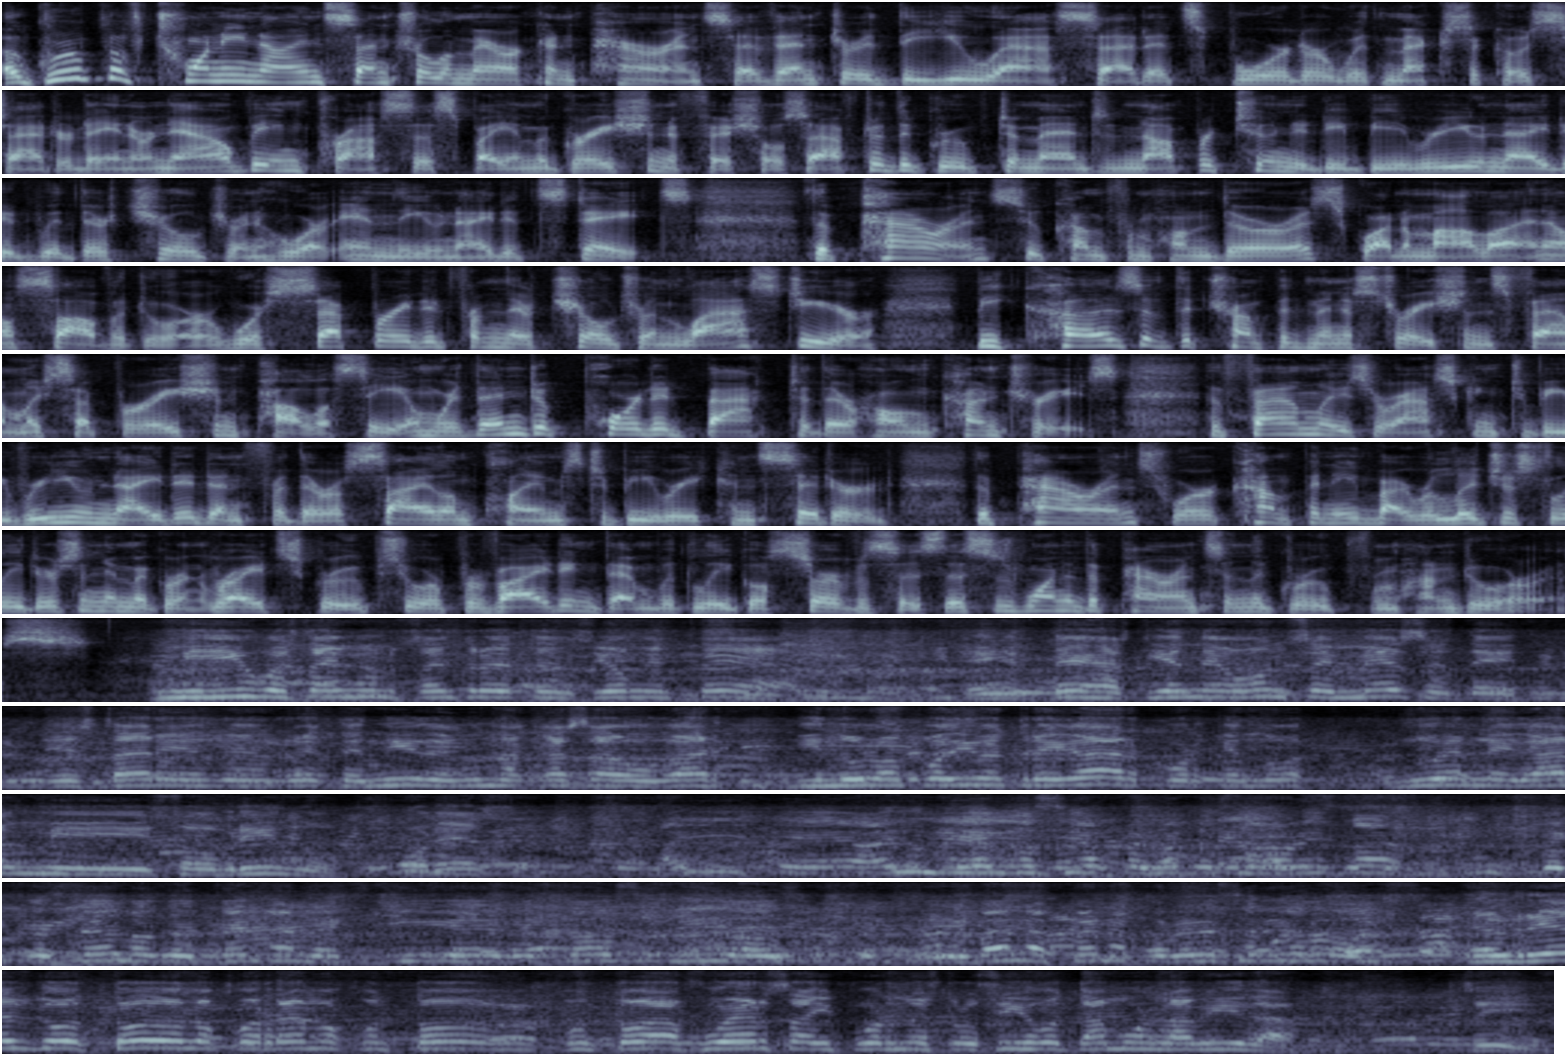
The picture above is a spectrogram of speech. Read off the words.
A group of 29 Central American parents have entered the U.S. at its border with Mexico Saturday and are now being processed by immigration officials after the group demanded an opportunity to be reunited with their children who are in the United States. The parents, who come from Honduras, Guatemala, and El Salvador, were separated from their children last year because of the Trump administration's family separation policy and were then deported back to their home countries. The families are asking to be reunited and for their asylum claims to be reconsidered. The parents were accompanied by religious leaders and immigrant rights groups who are providing them with legal services. This is one of the parents in the group from Honduras. Mi hijo está en un centro de detención en Texas. En Texas tiene 11 meses de estar en, retenido en una casa de hogar y no lo han podido entregar porque no, no es legal mi sobrino, por eso. Hay, eh, hay un riesgo siempre, ¿no? Que ahorita de que ustedes lo detengan aquí en Estados Unidos. Eh, ¿Vale la El riesgo todo lo corremos con, todo, con toda fuerza y por nuestros hijos damos la vida. Sí.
